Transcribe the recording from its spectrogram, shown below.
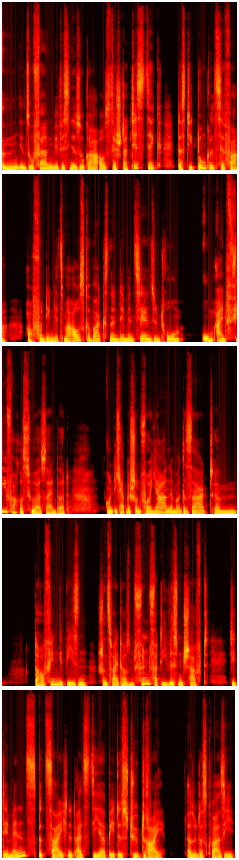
Ähm, insofern, wir wissen ja sogar aus der Statistik, dass die Dunkelziffer auch von dem jetzt mal ausgewachsenen dementiellen Syndrom um ein Vielfaches höher sein wird. Und ich habe mir schon vor Jahren immer gesagt, ähm, darauf hingewiesen, schon 2005 hat die Wissenschaft die Demenz bezeichnet als Diabetes Typ 3. Also dass quasi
